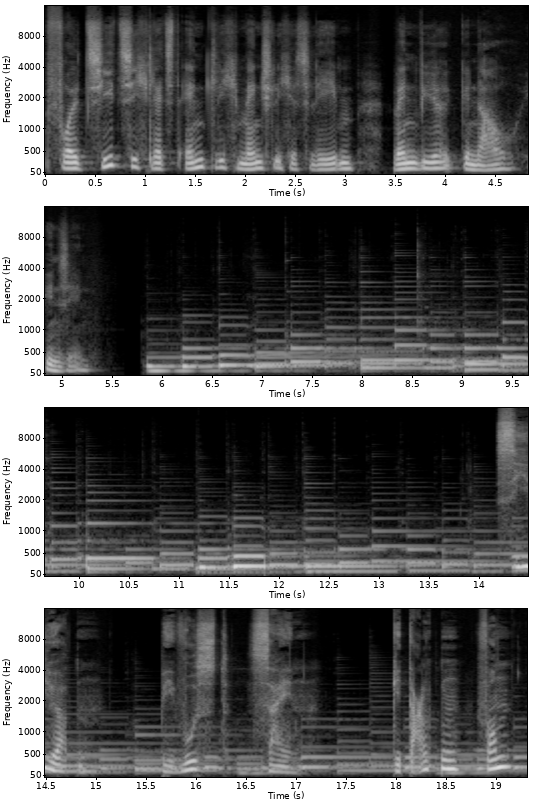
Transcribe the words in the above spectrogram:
vollzieht sich letztendlich menschliches Leben, wenn wir genau hinsehen. Sie hörten Bewusst Sein. Gedanken von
